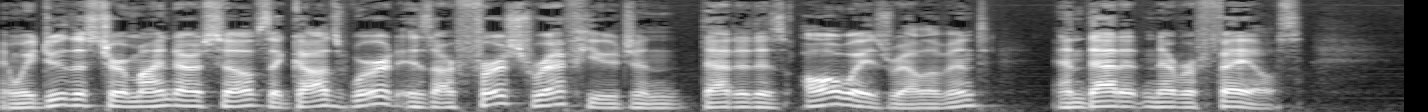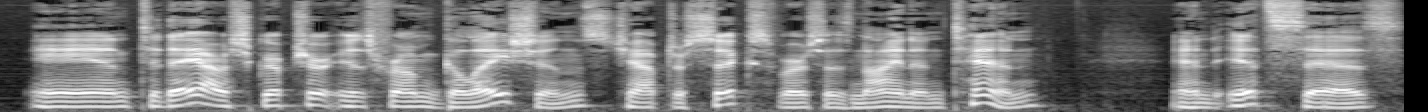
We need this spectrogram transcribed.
And we do this to remind ourselves that God's Word is our first refuge and that it is always relevant and that it never fails. And today, our Scripture is from Galatians chapter 6, verses 9 and 10. And it says,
